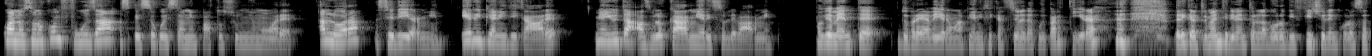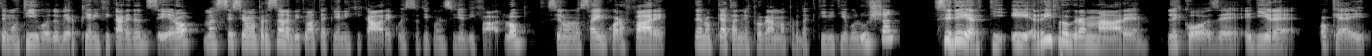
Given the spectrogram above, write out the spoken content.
Quando sono confusa, spesso questo ha un impatto sul mio umore. Allora, sedermi e ripianificare mi aiuta a sbloccarmi e risollevarmi. Ovviamente dovrei avere una pianificazione da cui partire, perché altrimenti diventa un lavoro difficile in quello stato emotivo dover pianificare da zero, ma se siamo persone abituate a pianificare, questo ti consiglio di farlo. Se non lo sai ancora fare, dai un'occhiata al mio programma Productivity Evolution. Sederti e riprogrammare le cose e dire, ok,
